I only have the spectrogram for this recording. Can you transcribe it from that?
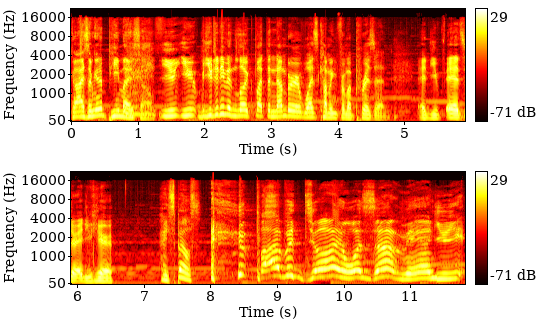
Guys, I'm gonna pee myself. You you you didn't even look, but the number was coming from a prison, and you answer and you hear, Hey, spells. Papa Don, what's up, man? You,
